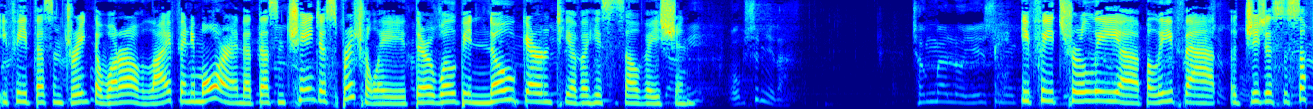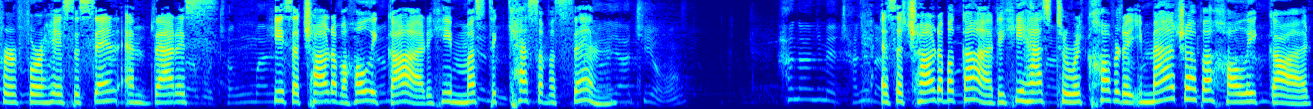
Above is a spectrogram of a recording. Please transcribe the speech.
if he doesn't drink the water of life anymore and that doesn't change spiritually, there will be no guarantee of his salvation. If we truly uh, believe that Jesus suffered for his sin and that is he is a child of a holy God, he must cast off a sin. As a child of God, he has to recover the image of a holy God.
